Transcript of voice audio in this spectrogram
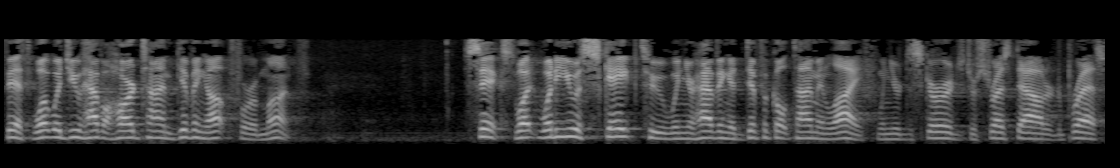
Fifth, what would you have a hard time giving up for a month? Sixth, what, what do you escape to when you're having a difficult time in life, when you're discouraged or stressed out or depressed?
